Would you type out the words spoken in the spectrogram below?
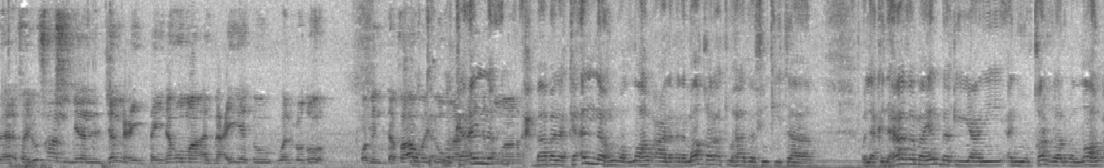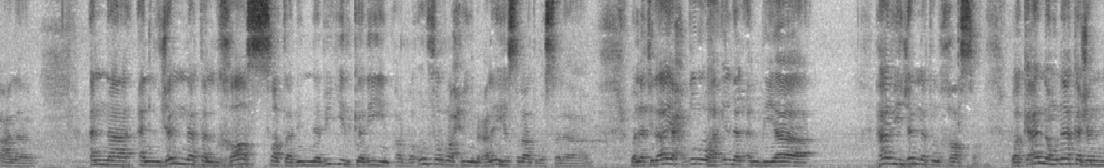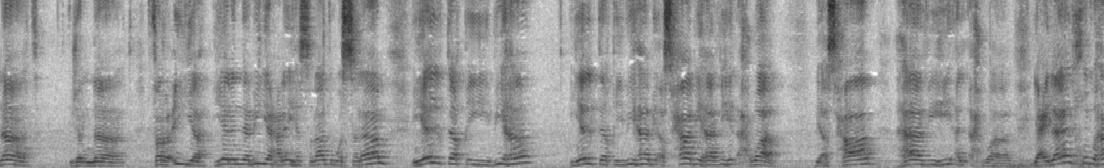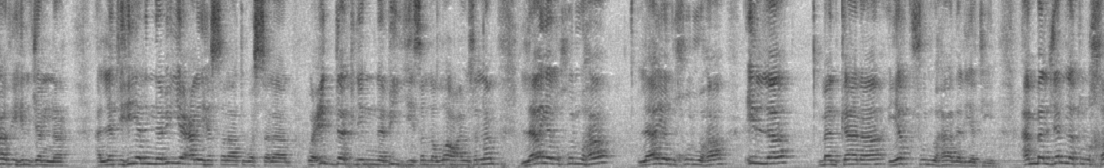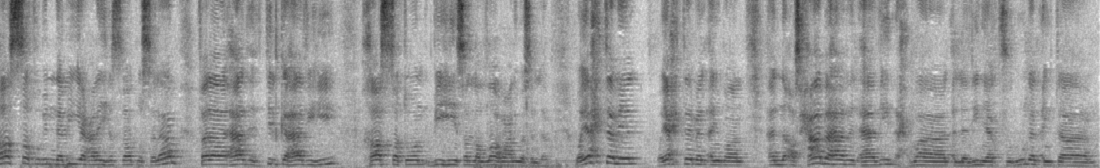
فيفهم من الجمع بينهما المعية والحضور ومن تفاوت وك وكأن أحبابنا كأنه والله أعلم. أنا ما قرأت هذا في كتاب ولكن هذا ما ينبغي يعني أن يقرر والله أعلم. أن الجنة الخاصة بالنبي الكريم الرؤوف الرحيم عليه الصلاة والسلام والتي لا يحضرها إلا الأنبياء هذه جنة خاصة. وكأن هناك جنات جنات فرعية هي للنبي عليه الصلاة والسلام يلتقي بها يلتقي بها بأصحاب هذه الأحوال بأصحاب هذه الأحوال. يعني لا يدخل هذه الجنة التي هي للنبي عليه الصلاة والسلام أعدت للنبي صلى الله عليه وسلم لا يدخلها لا يدخلها إلا من كان يكفل هذا اليتيم. أما الجنة الخاصة بالنبي عليه الصلاة والسلام فلا تلك هذه خاصة به صلى الله عليه وسلم. ويحتمل ويحتمل أيضا أن أصحاب هذه الأحوال الذين يكفلون الأيتام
